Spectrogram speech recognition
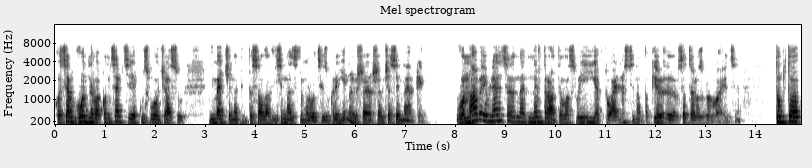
оця воднева концепція, яку свого часу Німеччина підписала в 18-му році з Україною, ще, ще в часи Меркель, вона, виявляється, не, втратила своєї актуальності, навпаки, е, все це розвивається. Тобто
